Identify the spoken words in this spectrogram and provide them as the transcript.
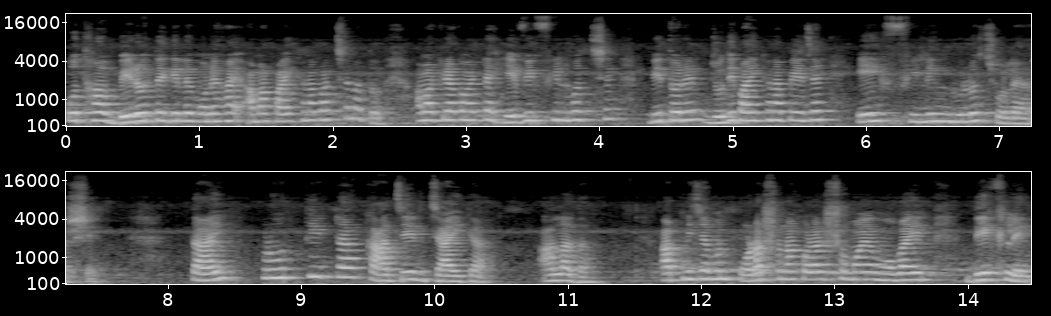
কোথাও বেরোতে গেলে মনে হয়, আমার পায়খানা পাচ্ছে না তো? আমার কীরকম একটা হেভি ফিল হচ্ছে? ভিতরে যদি পায়খানা পেয়ে যায়, এই ফিলিংগুলো চলে আসে। তাই প্রতিটা কাজের জায়গা আলাদা। আপনি যেমন পড়াশোনা করার সময় মোবাইল দেখলে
